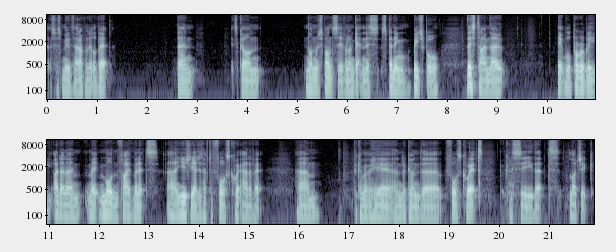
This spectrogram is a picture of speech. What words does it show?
let's just move that up a little bit. Then it's gone non-responsive and I'm getting this spinning beach ball. This time though, it will probably, I don't know, make more than five minutes. Uh, usually I just have to force quit out of it. Um, if we come over here and look under force quit, we can see that Logic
